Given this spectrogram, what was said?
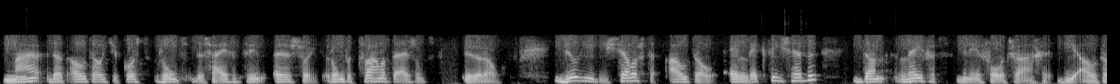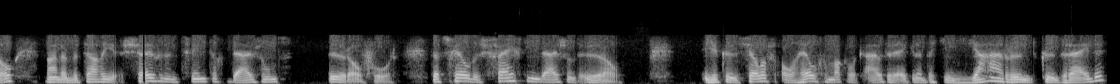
Maar dat autootje kost rond de, 25, eh, sorry, rond de 12.000 euro. Wil je diezelfde auto elektrisch hebben... dan levert meneer Volkswagen die auto... maar dan betaal je 27.000 euro voor. Dat scheelt dus 15.000 euro. Je kunt zelf al heel gemakkelijk uitrekenen dat je jaren kunt rijden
